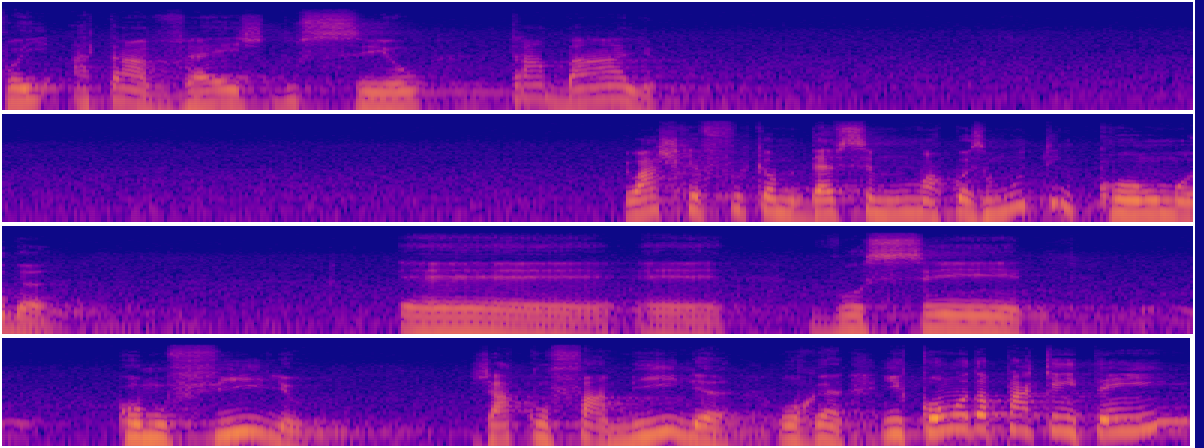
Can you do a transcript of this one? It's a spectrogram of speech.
foi através do seu trabalho. Eu acho que fica, deve ser uma coisa muito incômoda é, é, você, como filho, já com família, incômoda para quem tem,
